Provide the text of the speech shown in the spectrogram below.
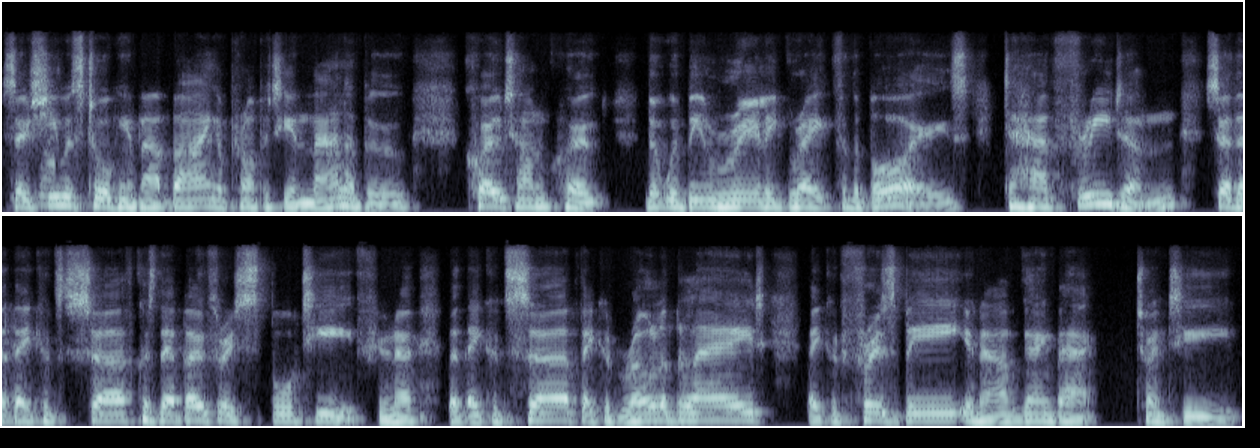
So she was talking about buying a property in Malibu, quote unquote, that would be really great for the boys to have freedom so that they could surf, because they're both very sportive, you know, that they could surf, they could rollerblade, they could frisbee. You know, I'm going back 20,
